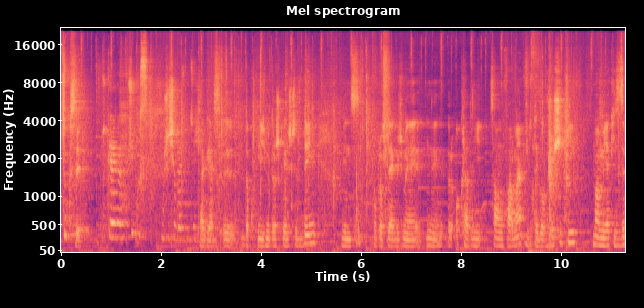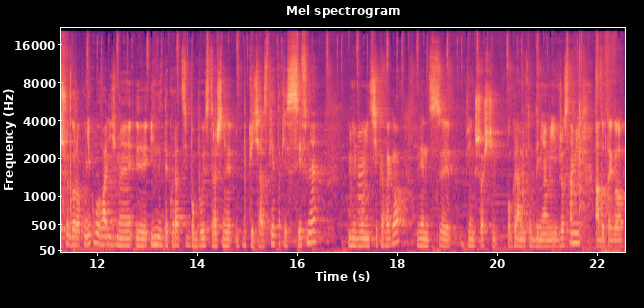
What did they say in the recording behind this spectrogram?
cuksy. Psikus. Muszę się ubrać coś. Tak jest. Y, Dokupiliśmy troszkę jeszcze dyń, więc po prostu jakbyśmy y, okradli całą farmę. Do tego wrzosiki. Mamy jakieś z zeszłego roku. Nie kupowaliśmy y, innych dekoracji, bo były strasznie bukieciarskie, takie syfne. Nie było nic ciekawego, więc y, w większości ogramy to dyniami i wrzosami, a do tego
